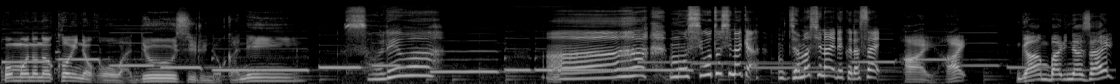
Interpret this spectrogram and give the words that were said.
本物の恋の方はどうするのかね？それはあー仕事しなきゃ邪魔しないでください。はいはい。頑張りなさい。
